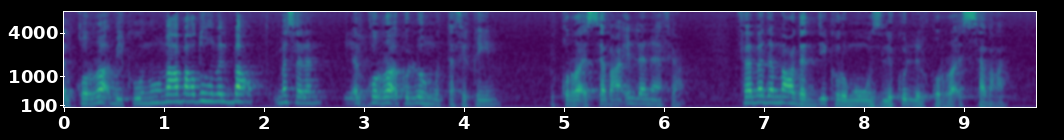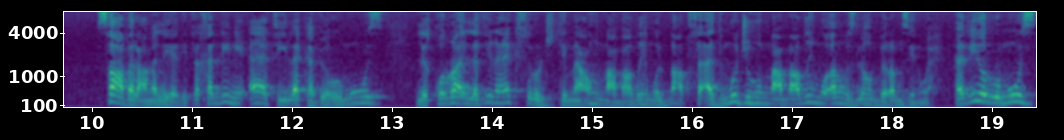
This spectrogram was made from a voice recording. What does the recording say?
القراء بيكونوا مع بعضهم البعض. مثلا القراء كلهم متفقين القراء السبعة إلا نافع. فبدل ما أقعد أديك رموز لكل القراء السبعة صعبة العملية دي. فخليني آتي لك برموز للقراء الذين يكثر اجتماعهم مع بعضهم البعض فأدمجهم مع بعضهم وأرمز لهم برمز واحد. هذه الرموز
